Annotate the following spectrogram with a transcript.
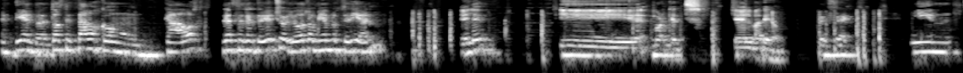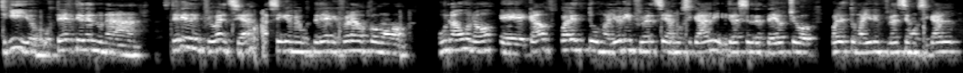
Entiendo, entonces estamos con Caos 378 y los otros miembros serían L y Morkets, que es el batero. Perfecto. Y chiquillos, ustedes tienen una serie de influencias, así que me gustaría que fuéramos como uno a uno. Eh, ¿cuál es tu mayor influencia musical? Y 1338, ¿cuál es tu mayor influencia musical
